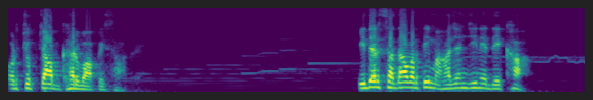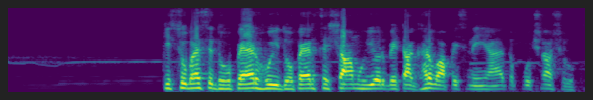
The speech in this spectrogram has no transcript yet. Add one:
और चुपचाप घर वापस आ गए। इधर सदावर्ती महाजन जी ने देखा कि सुबह से दोपहर हुई, दोपहर से शाम हुई और बेटा घर वापस नहीं आया तो पूछना शुरू किया।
